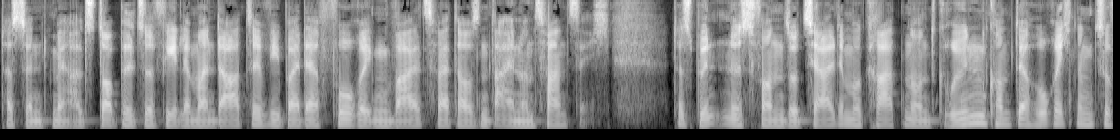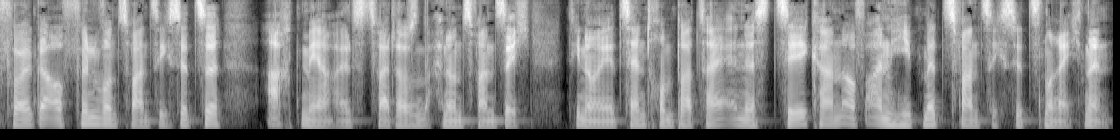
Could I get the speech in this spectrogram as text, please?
Das sind mehr als doppelt so viele Mandate wie bei der vorigen Wahl 2021. Das Bündnis von Sozialdemokraten und Grünen kommt der Hochrechnung zufolge auf 25 Sitze, acht mehr als 2021. Die neue Zentrumpartei NSC kann auf Anhieb mit 20 Sitzen rechnen.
